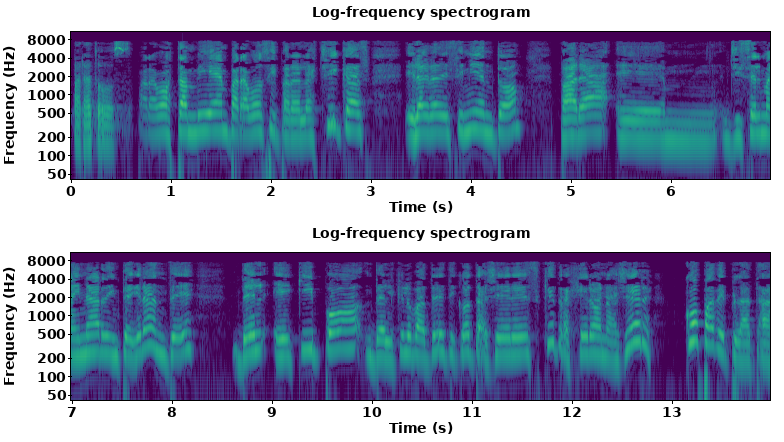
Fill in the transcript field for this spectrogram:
para todos. Para vos también, para vos y para las chicas, el agradecimiento para eh, Giselle Mainard, integrante del equipo del Club Atlético Talleres que trajeron ayer Copa de Plata.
